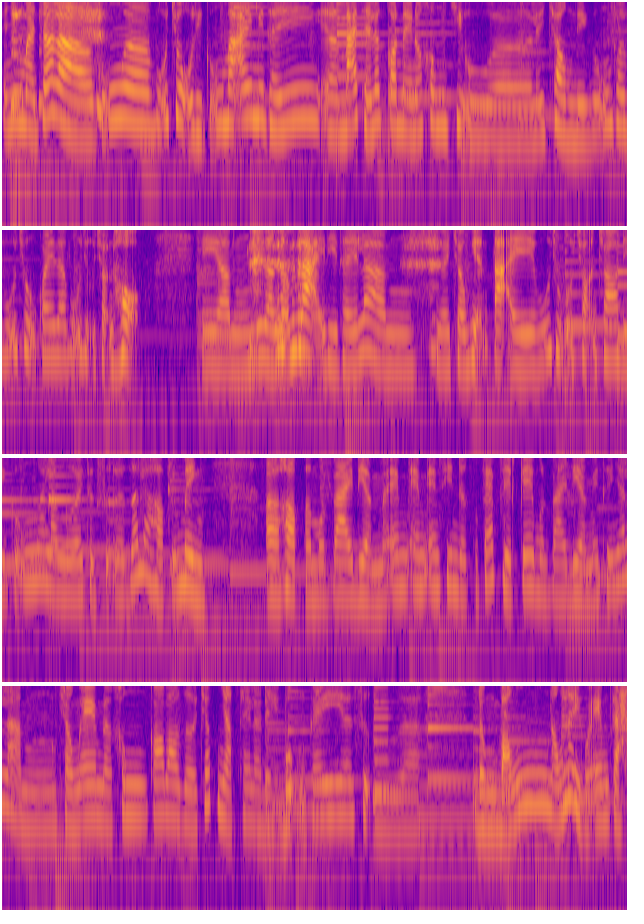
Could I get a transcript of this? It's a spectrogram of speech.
Nhưng mà chắc là cũng ờ, vũ trụ thì cũng mãi mới thấy ờ, mãi thấy là con này nó không chịu ờ, lấy chồng thì cũng thôi vũ trụ quay ra vũ trụ chọn hộ. Thì um, bây giờ ngẫm lại thì thấy là người chồng hiện tại vũ trụ chọn cho thì cũng là người thực sự rất là hợp với mình. Ờ, uh, hợp ở một vài điểm mà em em em xin được phép liệt kê một vài điểm. Thứ nhất là chồng em là không có bao giờ chấp nhặt hay là để bụng cái sự ờ, đồng bóng nóng này của em cả.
